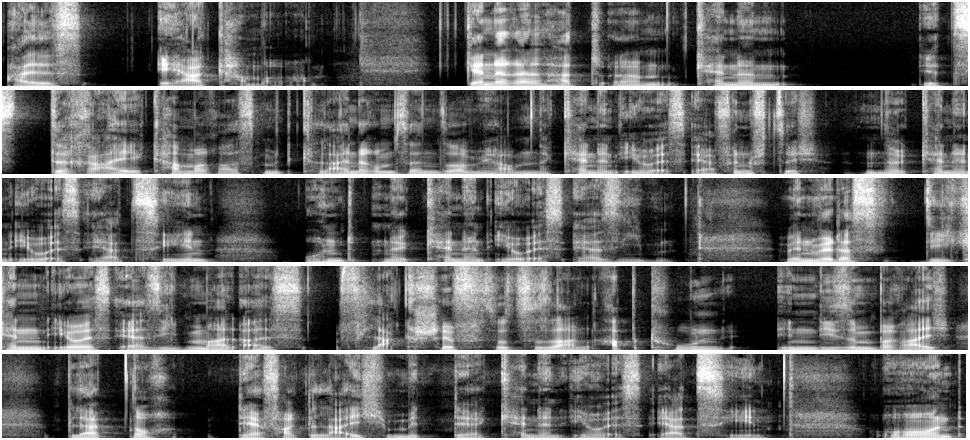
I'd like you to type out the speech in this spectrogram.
als R-Kamera. Generell hat ähm, Canon jetzt drei Kameras mit kleinerem Sensor. Wir haben eine Canon EOS R50, eine Canon EOS R10 und eine Canon EOS R7. Wenn wir das, die Canon EOS R7 mal als Flaggschiff sozusagen abtun in diesem Bereich, bleibt noch der Vergleich mit der Canon EOS R10. Und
